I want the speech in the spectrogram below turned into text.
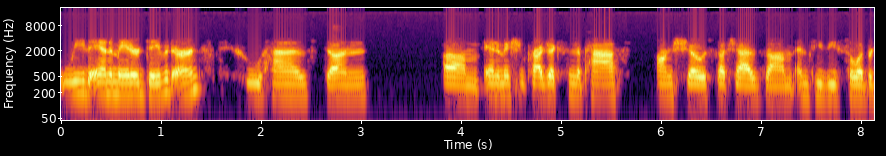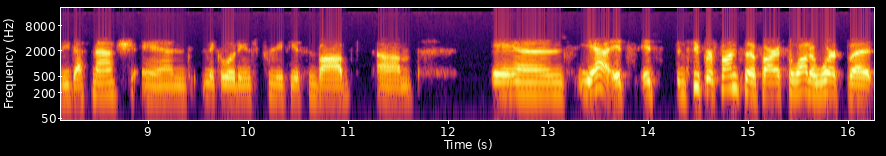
lead animator David Ernst who has done um, animation projects in the past on shows such as um, MTV's Celebrity Deathmatch and Nickelodeon's Prometheus and Bob. Um, and yeah, it's it's been super fun so far. It's a lot of work, but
